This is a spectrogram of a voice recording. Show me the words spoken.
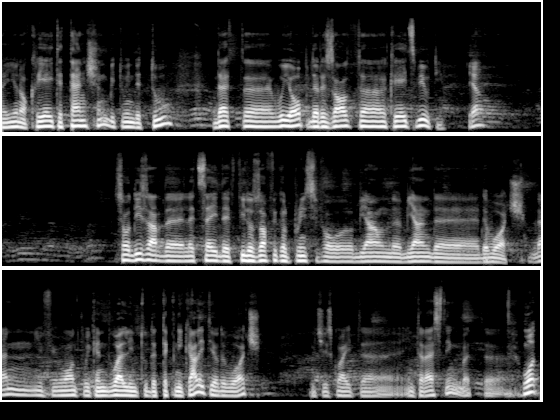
you know create a tension between the two that uh, we hope the result uh, creates beauty. Yeah. So these are the let's say the philosophical principle beyond uh, beyond the, the watch. Then, if you want, we can dwell into the technicality of the watch, which is quite uh, interesting. But uh, What?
